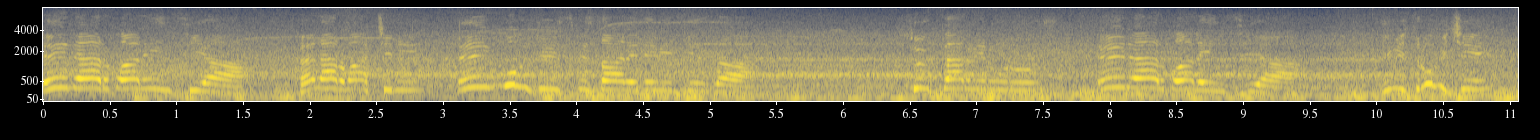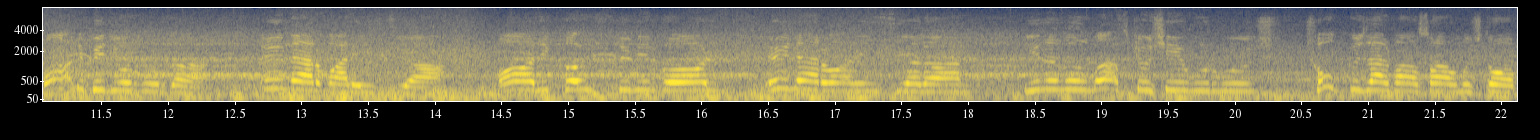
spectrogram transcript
Ener Valencia. Fenerbahçe'nin en golcü ismi sahnede bir kez daha. Süper bir vuruş. Ener Valencia. Dimitrovic'i mağlup ediyor burada. Ener Valencia. Harika üstü bir gol. Ener Valencia'dan inanılmaz köşeyi vurmuş. Çok güzel pas almış top.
